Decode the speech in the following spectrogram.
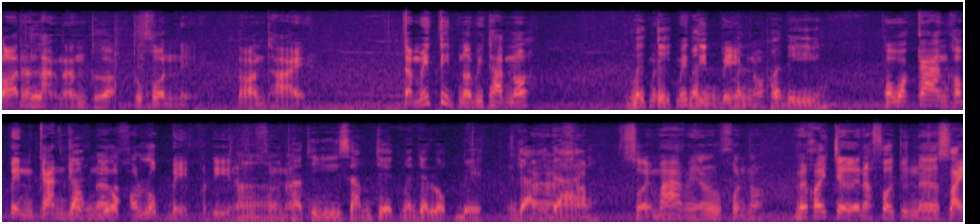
ล้อด้านหลังนั้นทุกทุกคนนี่ล้อด้านท้าย แต่ไม่ติดเนาะพี่ทัศน์เนาะ ไม่ติดไม่ติดนเบรกมันเนอะ พอดี เพราะว่าก้านเขาเป็นก้านยกก้านยนะกแล้วเขาหลบเบรกพอดีนะทุกคนนะ ถ้าทีสามเจ็ดมันจะหลบเบรกใหญ่ได้ อ่าครับสวยมากเลยนะทุกคนเนาะไม่ค่อยเจอนะ Fortuner ใส่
